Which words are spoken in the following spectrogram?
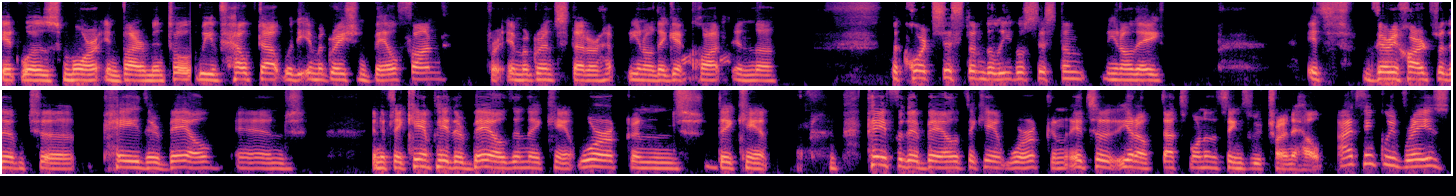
it was more environmental. We've helped out with the Immigration Bail Fund for immigrants that are, you know, they get caught in the the court system, the legal system. You know, they it's very hard for them to pay their bail and and if they can't pay their bail then they can't work and they can't pay for their bail if they can't work and it's a you know that's one of the things we're trying to help i think we've raised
